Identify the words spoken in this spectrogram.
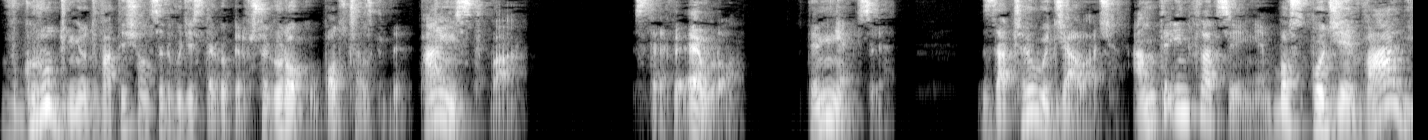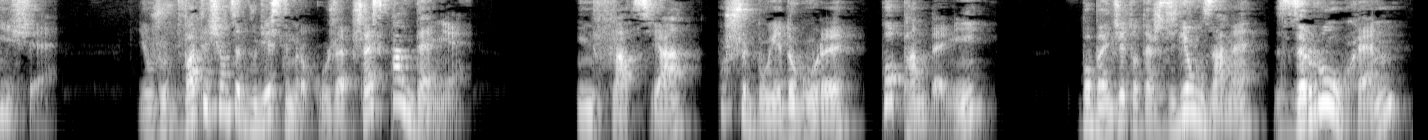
w grudniu 2021 roku, podczas gdy państwa strefy euro, w tym Niemcy, zaczęły działać antyinflacyjnie, bo spodziewali się już w 2020 roku, że przez pandemię inflacja poszybuje do góry po pandemii, bo będzie to też związane z ruchem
